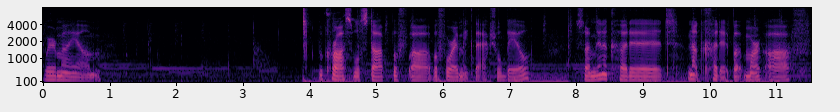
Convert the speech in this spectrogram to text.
where my um the cross will stop bef uh, before I make the actual bail. So I'm gonna cut it, not cut it, but mark off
